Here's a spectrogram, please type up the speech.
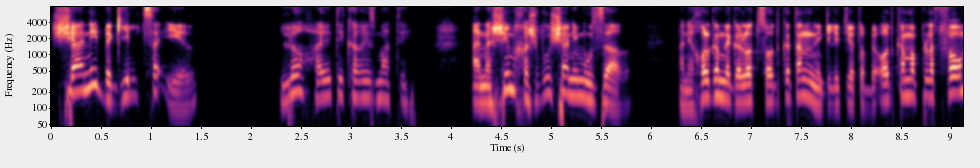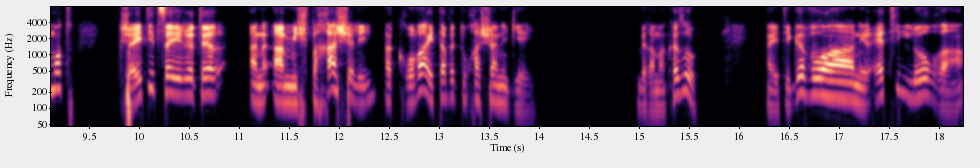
שאני בגיל צעיר לא הייתי כריזמטי. אנשים חשבו שאני מוזר. אני יכול גם לגלות סוד קטן, אני גיליתי אותו בעוד כמה פלטפורמות. כשהייתי צעיר יותר, המשפחה שלי הקרובה הייתה בטוחה שאני גיי. ברמה כזו. הייתי גבוה, נראיתי לא רע,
